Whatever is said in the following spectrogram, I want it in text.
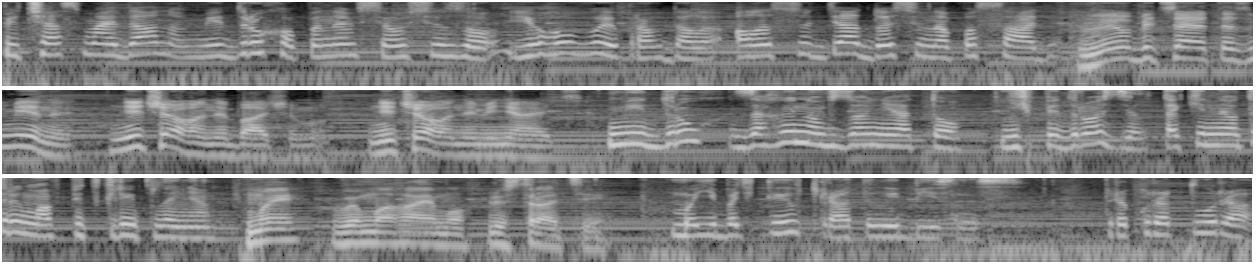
Під час майдану мій друг опинився у СІЗО. Його виправдали, але суддя досі на посаді. Ви обіцяєте зміни? Нічого не бачимо, нічого не міняється. Мій друг загинув в зоні АТО. Їх підрозділ так і не отримав підкріплення. Ми вимагаємо люстрації. Мої батьки втратили бізнес. Прокуратура,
